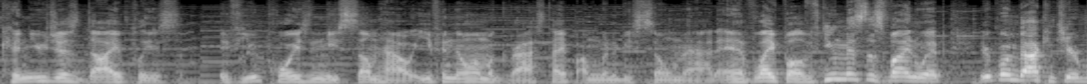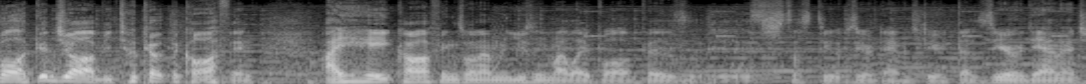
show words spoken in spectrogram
can you just die, please? If you poison me somehow, even though I'm a grass type, I'm gonna be so mad. And if Lightbulb, if you miss this Vine Whip, you're going back into your ball. Good job, you took out the Koffing. I hate Koffings when I'm using my light bulb because it just does zero damage, dude. It does zero damage.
